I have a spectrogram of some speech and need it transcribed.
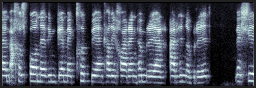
um, achos bod yna ddim gemau clybiau yn cael eu chwarae yng Nghymru ar, ar hyn o bryd. Felly,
